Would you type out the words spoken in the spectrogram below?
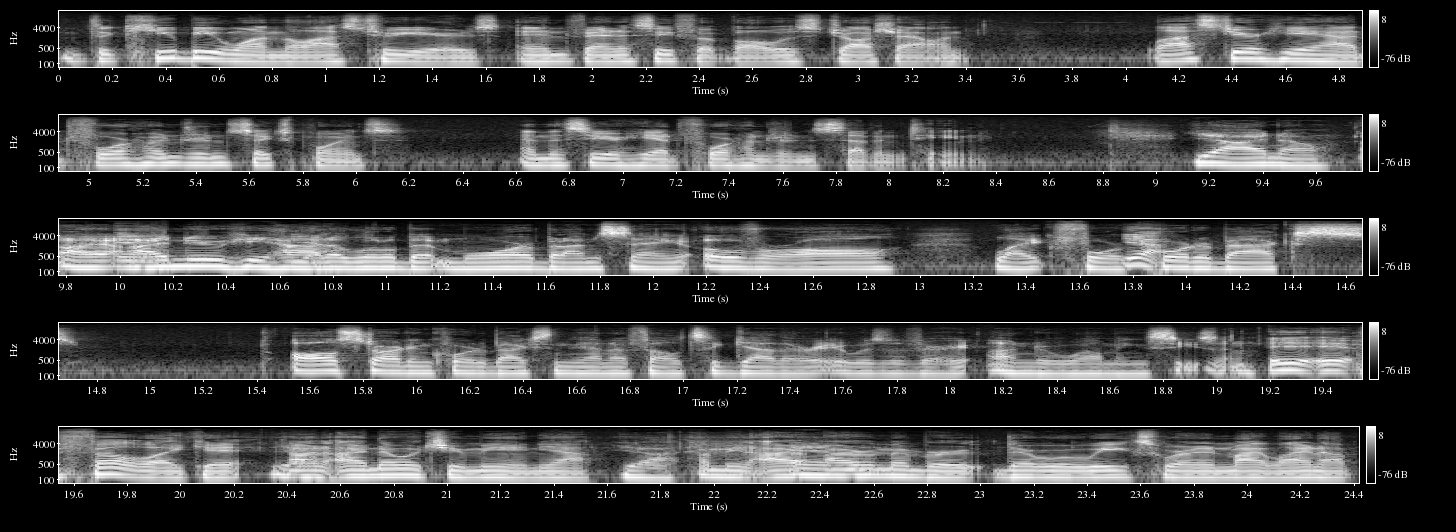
the QB one the last two years in fantasy football was Josh Allen. Last year he had 406 points, and this year he had 417. Yeah, I know. I, I knew he had yeah. a little bit more, but I'm saying overall, like for Yeah. quarterbacks, all starting quarterbacks in the NFL together, it was a very underwhelming season. It, it felt like it. Yeah. I, I know what you mean. Yeah. Yeah. I mean, I, I remember there were weeks where in my lineup,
